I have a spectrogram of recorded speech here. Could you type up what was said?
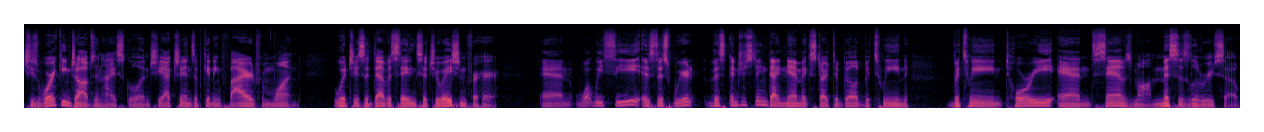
she's working jobs in high school and she actually ends up getting fired from one, which is a devastating situation for her. And what we see is this weird this interesting dynamic start to build between between Tori and Sam's mom, Mrs. LaRusso.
